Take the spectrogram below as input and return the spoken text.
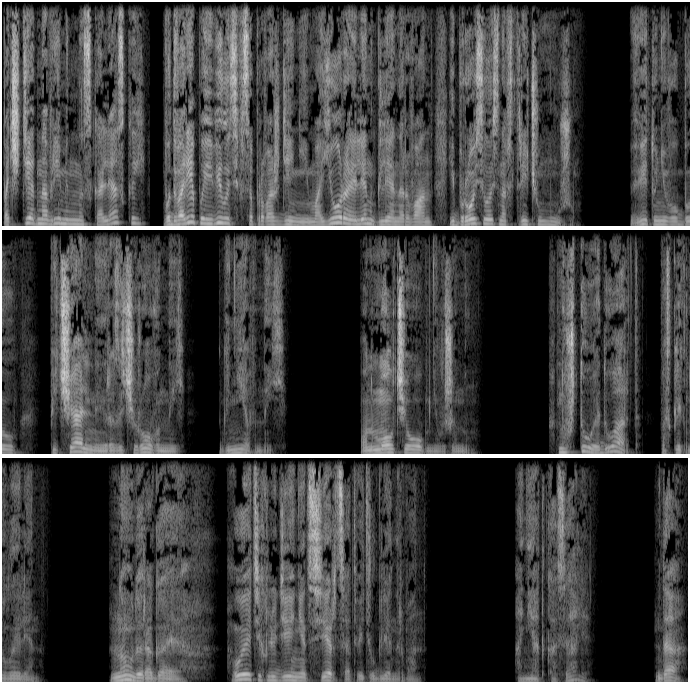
Почти одновременно с коляской во дворе появилась в сопровождении майора Элен Гленнерван и бросилась навстречу мужу. Вид у него был печальный, разочарованный, гневный. Он молча обнял жену. «Ну что, Эдуард?» — воскликнула Элен. «Ну, дорогая, у этих людей нет сердца», — ответил Гленнерван. «Они отказали?» «Да,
